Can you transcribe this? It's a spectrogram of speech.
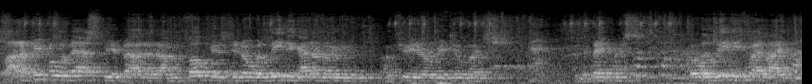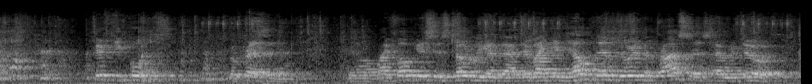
A lot of people have asked me about it. I'm focused. You know, we're leading. I don't know you. I'm sure you don't read too much in the papers, but we're leading by like 50 points for president. You know, my focus is totally on that. If I can help them during the process, I would do it.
